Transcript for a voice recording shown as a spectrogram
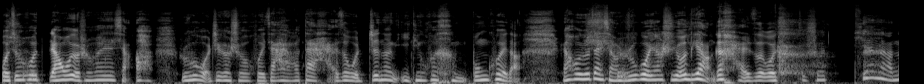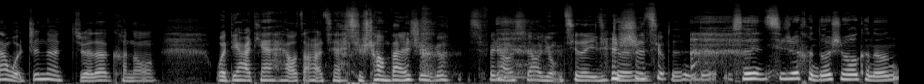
我就会，然后我有时候会在想啊，如果我这个时候回家还要带孩子，我真的一定会很崩溃的。然后我又在想，如果要是有两个孩子，我就说天哪，那我真的觉得可能。我第二天还要早上起来去上班，是一个非常需要勇气的一件事情。对对，所以其实很多时候，可能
